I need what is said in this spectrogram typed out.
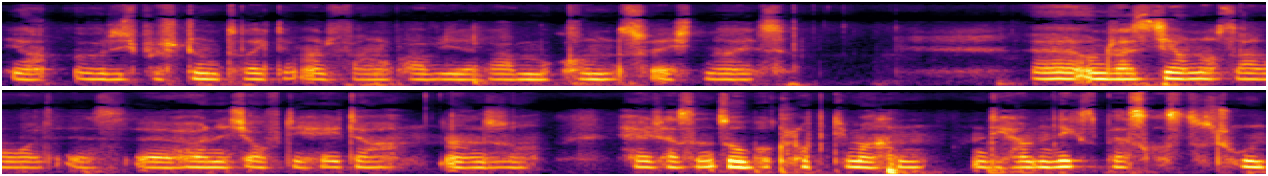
ja, würde ich bestimmt direkt am Anfang ein paar Wiedergaben bekommen. Das wäre echt nice. Äh, und was ich dir auch noch sagen wollte, ist, hör nicht auf die Hater. Also, Hater sind so bekloppt, die machen, die haben nichts Besseres zu tun,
